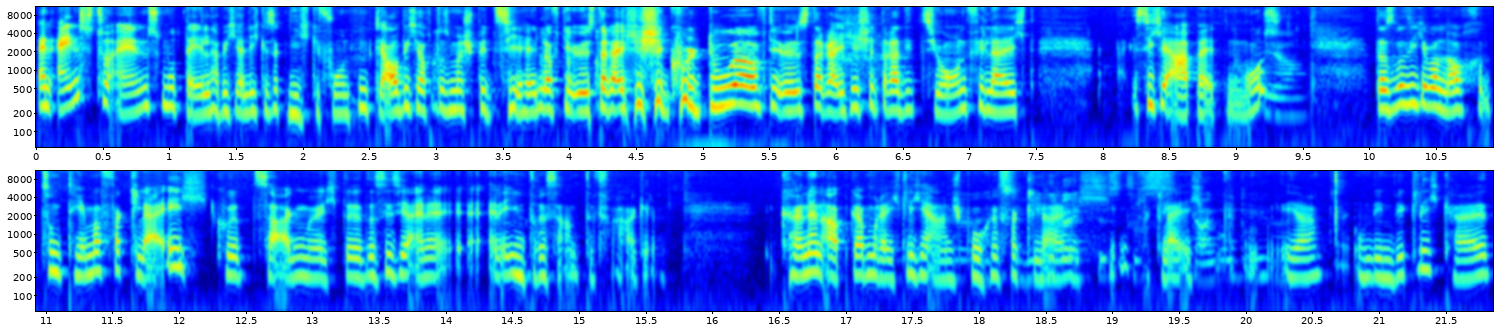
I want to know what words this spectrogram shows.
ein 1 zu 1 Modell habe ich ehrlich gesagt nicht gefunden. Glaube ich auch, dass man speziell auf die österreichische Kultur, auf die österreichische Tradition vielleicht sich erarbeiten muss. Ja. Das, was ich aber noch zum Thema Vergleich kurz sagen möchte, das ist ja eine, eine interessante Frage. Können abgabenrechtliche Ansprüche vergleichen? Vergleich, ja, und in Wirklichkeit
